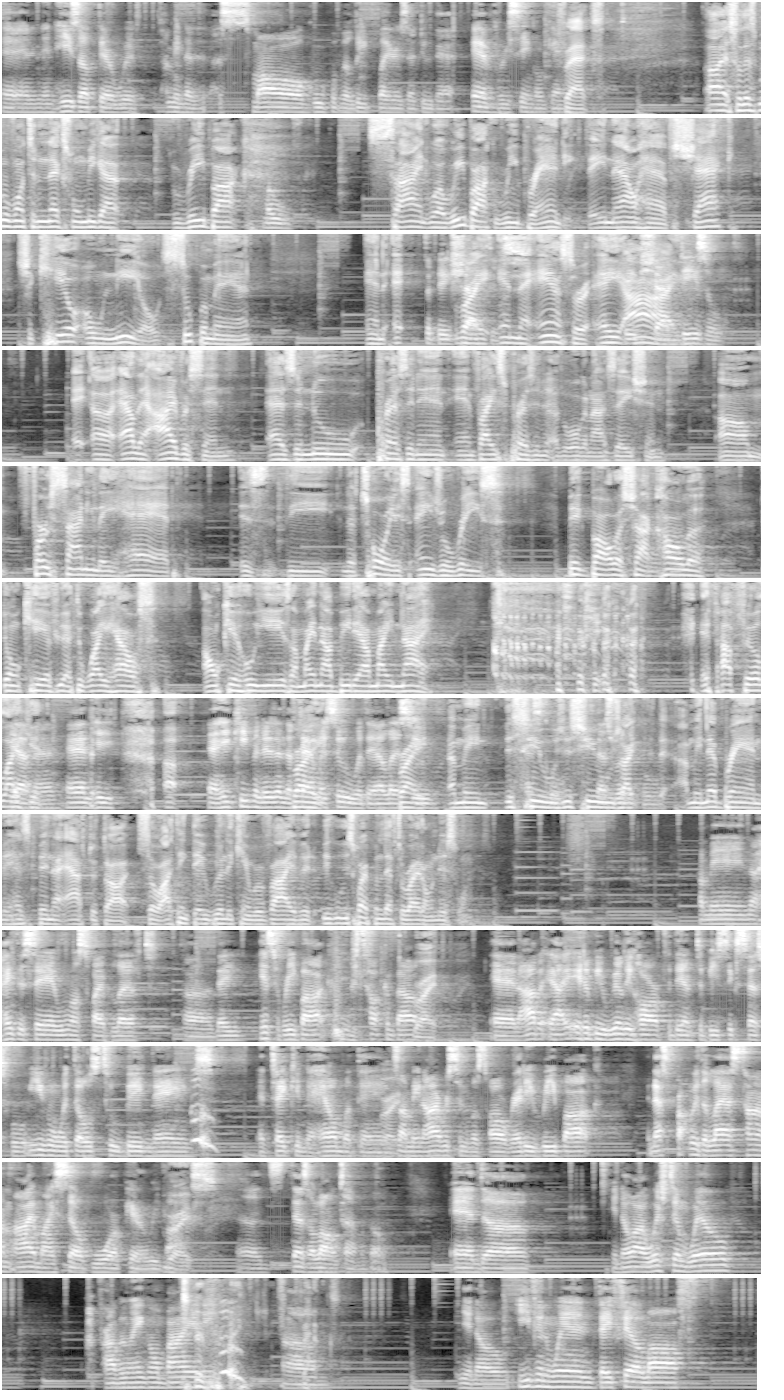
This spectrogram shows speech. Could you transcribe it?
and and he's up there with. I mean, a, a, small group of elite players that do that every single game. Facts. All right, so let's move on to the next one. We got Reebok. Move. Signed. Well, Reebok rebranding. They now have Shaq, Shaquille O'Neal, Superman and the big shot right and the answer AI big Diesel, uh, Allen Iverson as the new president and vice president of the organization. Um, first signing they had is the notorious Angel Reese, big baller, shot caller. Don't care if you're at the White House. I don't care who he is. I might not be there. I might not. if I feel like yeah, it. Man. And he, uh, and he keeping it in the right. family too with the LSU. Right. I mean, it's That's huge. Cool. It's huge. Really like, cool. I mean, that brand has been an afterthought. So I think they really can revive it. We, we swiping left or right on this one. I mean, I hate to say it, we gonna swipe left. Uh, they it's Reebok we talk about, right? And I, I, it'll be really hard for them to be successful, even with those two big names and taking the helm of things. Right. I mean, Iverson was already Reebok. And that's probably the last time I myself wore a pair of Reeboks. Right. Uh, that's a long time ago. And, uh, you know, I wish them well. I probably ain't going to buy any. um, you know, even when they fell off,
